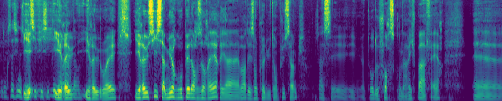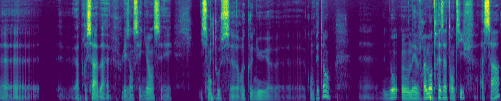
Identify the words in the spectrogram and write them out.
Donc ça, c'est une spécificité. Ils, réussissent à mieux regrouper leurs horaires et à avoir des emplois du temps plus simples. Ça, c'est un tour de force qu'on n'arrive pas à faire. Euh, après ça, bah, les enseignants, ils sont tous euh, reconnus euh, compétents. nous, on est vraiment très attentifs à ça.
